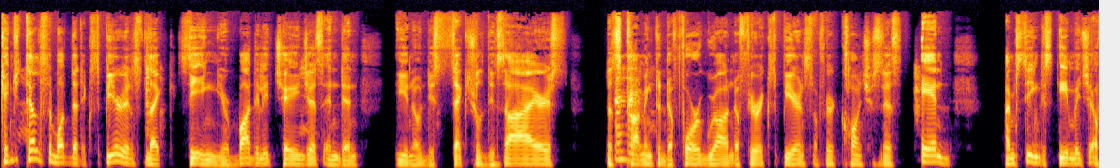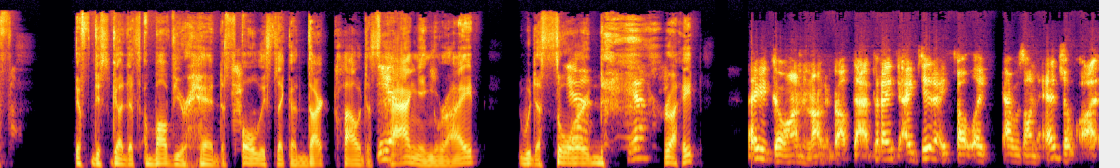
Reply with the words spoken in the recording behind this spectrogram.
can you tell us about that experience, like seeing your bodily changes, and then you know these sexual desires that's Mhm. coming to the foreground of your experience of your consciousness, and I'm seeing this image of if this God that's above your head, that's always like a dark cloud that's Yeah. hanging, right? with a sword, yeah. right? I could go on and on about that, but I, I did. I felt like I was on edge a lot.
